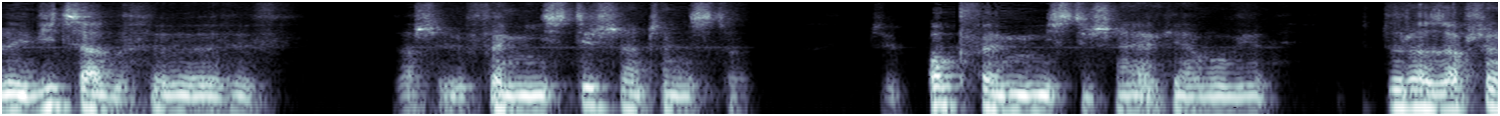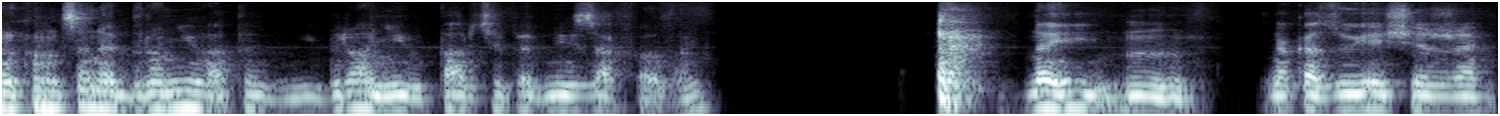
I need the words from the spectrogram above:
Lewica znaczy feministyczna często, czy popfeministyczna, jak ja mówię, która za wszelką cenę broniła i broni uparcie pewnych zachowań. No i mm, okazuje się, że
